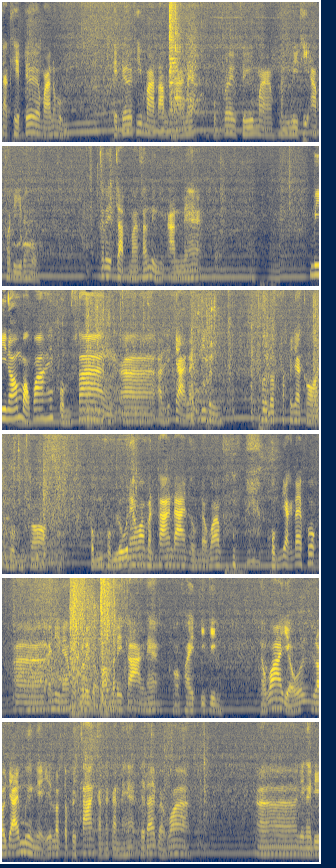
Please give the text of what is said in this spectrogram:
จากเทรดเดอร์มานะผมเทรดเดอร์ที่มาตามทางนะ ผมก็เลยซื้อมามันมีที่อัพพอดีนะผมก็เลยจัดมาสักหนึ่งอันนะฮะมีน้องบอกว่าให้ผมสร้างอ่าอะไรทุกอย่างนะที่มันช่วยลดทรัพยากรผมก็ ผมผมรู้นะว่ามันสร้างได้ผมแต่ว่า ผมอยากได้พวกอ่าอันนี้นะผมก็เลยบอกว่าไม่ได้สร้างนะฮะขออภัยจริงๆแต่ว่าเดี๋ยวเราย้ายเมืองเนี่ยเราจะไปสร้างกันแล้วกันนะฮะจะได้แบบว่าอ่ายังไงดี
